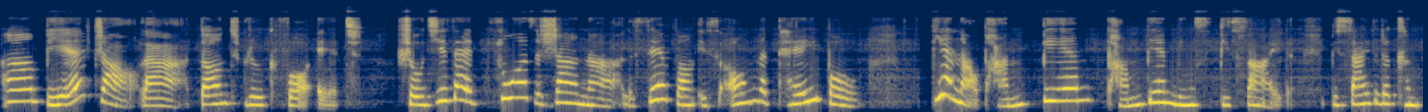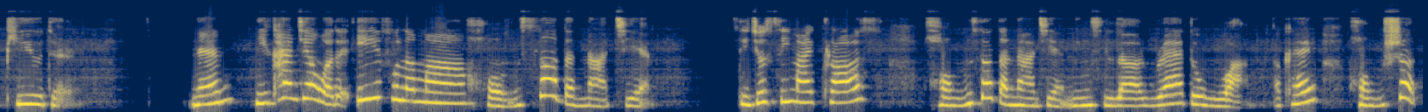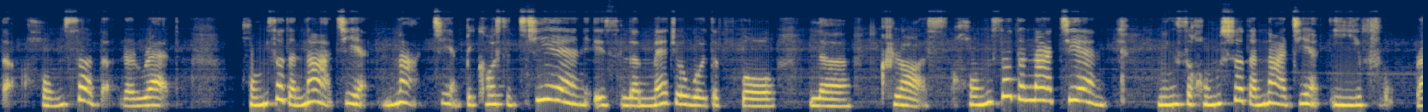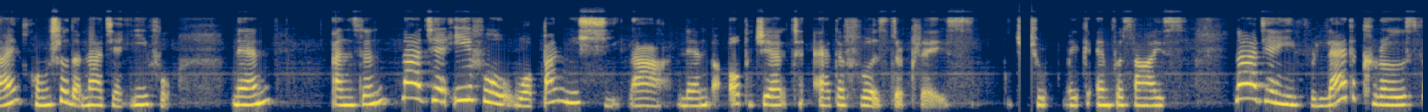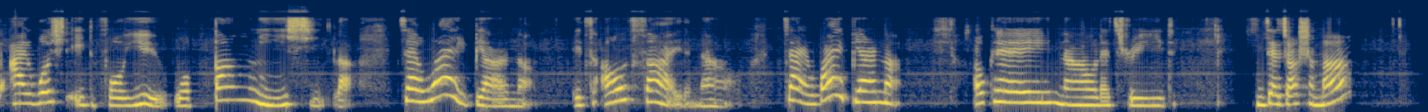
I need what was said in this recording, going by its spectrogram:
嗯，别找啦，Don't look for it。 手机在桌子上呢，The cell phone is on the table。电脑旁边，旁边 means beside，beside the computer。Then 你看见我的衣服了吗？红色的那件。Did you see my clothes？红色的那件 means the red one。OK，红色的，红色的，the red。 红色的那件，那件，because 件 is the measure word for the cloth。红色的那件，means 红色的那件衣服，right？红色的那件衣服。Then Anson，那件衣服我帮你洗啦。Then the object at the first place to make emphasize. emphasize。那件衣服，that clothes I washed it for you. 我帮你洗了。在外边呢。It's outside now 在外边呢。Okay, now let's read. 你在找什么？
